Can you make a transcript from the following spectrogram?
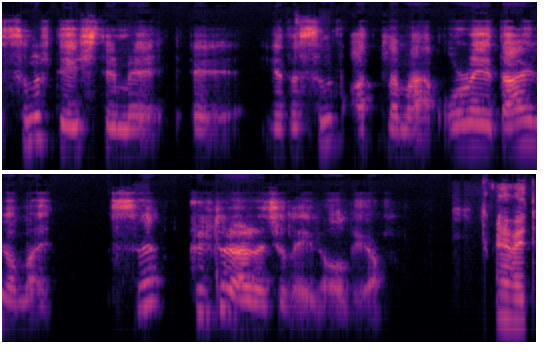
sınıf değiştirme e, ya da sınıf atlama, oraya dahil olması kültür aracılığıyla oluyor. Evet.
